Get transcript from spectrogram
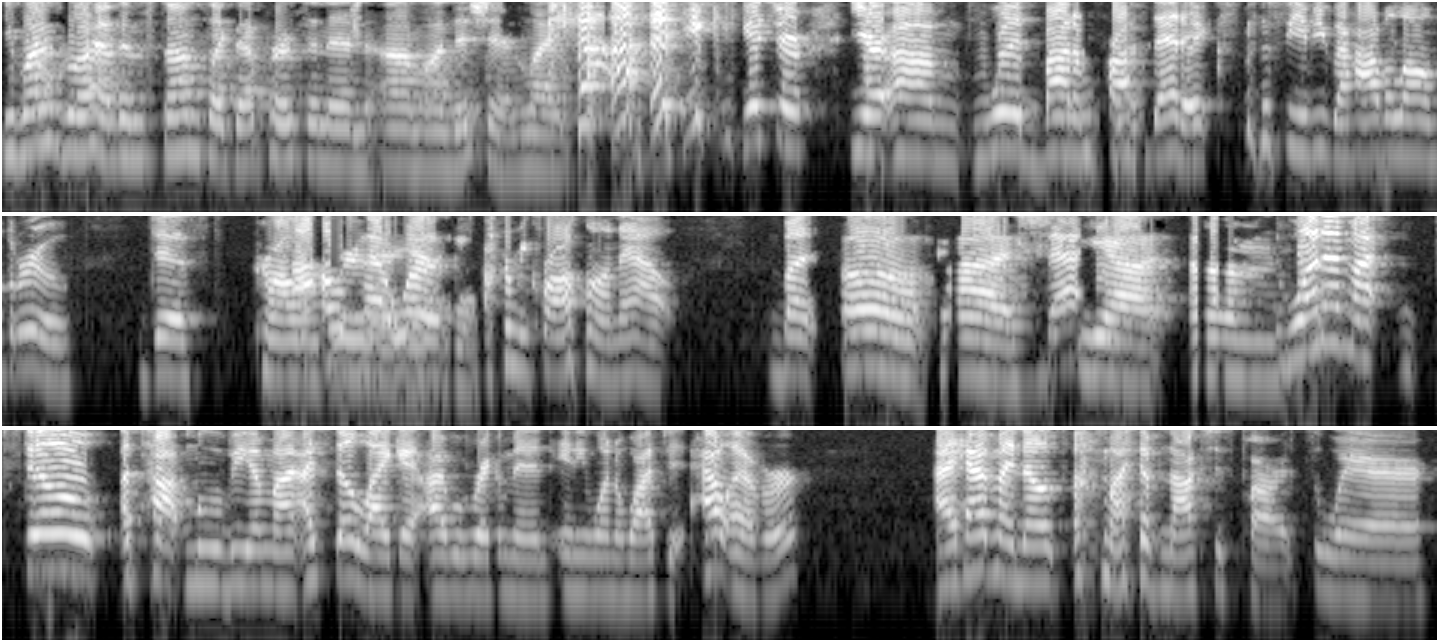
you might as well have them stumps like that person in um, audition. Like you can get your your um, wood bottom prosthetics and see if you can hobble on through. Just crawling through that works. Yeah. Army crawl on out. But oh gosh, that yeah. Um, one of my still a top movie of mine. I still like it. I would recommend anyone to watch it. However, I have my notes on my obnoxious parts where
